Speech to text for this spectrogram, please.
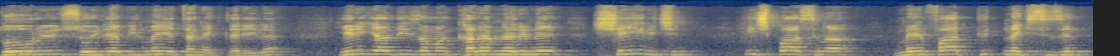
doğruyu söyleyebilme yetenekleriyle, yeri geldiği zaman kalemlerini şehir için hiç pahasına menfaat gütmeksizin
